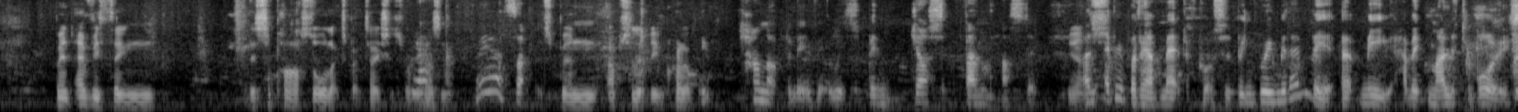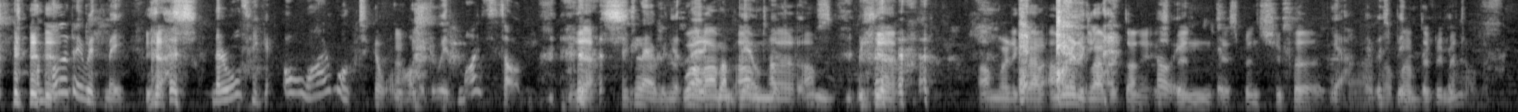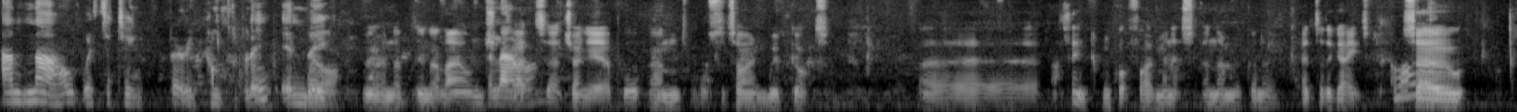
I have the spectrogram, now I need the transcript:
I mean, everything has surpassed all expectations, really, Yeah. hasn't it? Yes, It's been absolutely incredible. I cannot believe it. It's been just fantastic. Yes. And everybody I've met, of course, has been green with envy at me having my little boy on holiday with me. yes. They're all thinking, "Oh, I want to go on holiday with my son." Yes. Glaring at Well, their I'm, grumpy old I'm, uh, husbands. I'm, yeah, I'm really glad. I'm really glad we've done it. It's Oh, it- been, it- it's been superb. Yeah, it Um, was I've been loved every minute of it. And now we're sitting very comfortably in We the are. We're in a in a lounge, The lounge. at uh, Changi Airport, and what's the time? We've got. Uh, I think we've got five minutes, and then we're going to head to the gate. Oh, so,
